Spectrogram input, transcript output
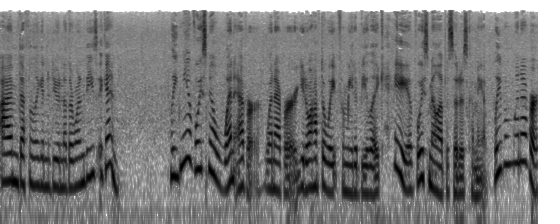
I'm definitely going to do another one of these again leave me a voicemail whenever, whenever. You don't have to wait for me to be like, hey, a voicemail episode is coming up. Leave them whenever.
